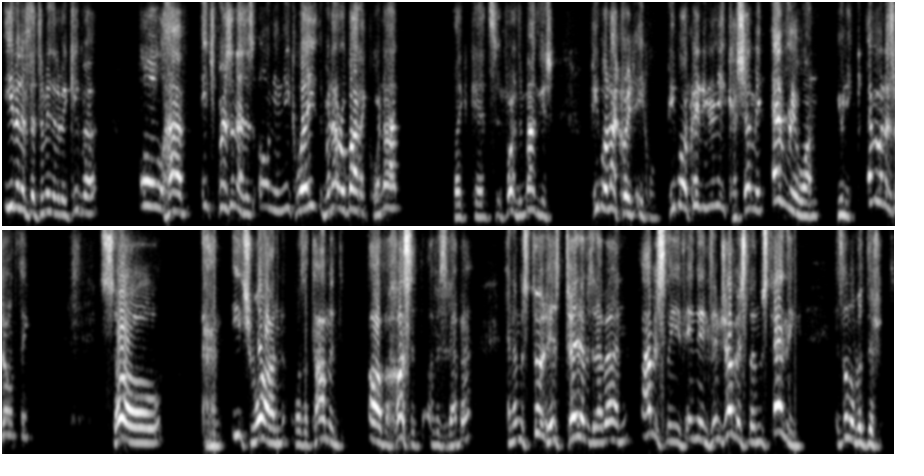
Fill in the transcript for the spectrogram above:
even if they're Tamid Rebbe Kiva, all have, each person has his own unique way. We're not robotic. We're not like it's important to Madgish, people are not created equal. People are created unique. Hashem made everyone unique. Everyone has their own thing. So each one was a Talmud of a chassid of his Rebbe and understood his Torah of his Rebbe. And obviously, if Indian Tim Shabbos, the understanding is a little bit different.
